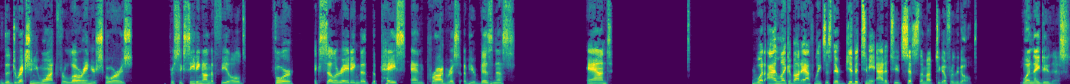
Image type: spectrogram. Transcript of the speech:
the direction you want for lowering your scores, for succeeding on the field, for accelerating the, the pace and progress of your business. And what I like about athletes is their give it to me attitude sets them up to go for the gold when they do this.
